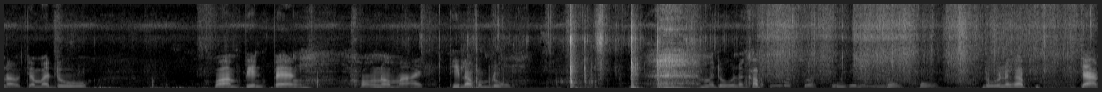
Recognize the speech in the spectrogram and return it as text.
เราจะมาดูความเปลี่ยนแปลงของหน่อไม้ที่เราบำรุง มาดูนะครับโอ้โหดูนะครับ จาก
